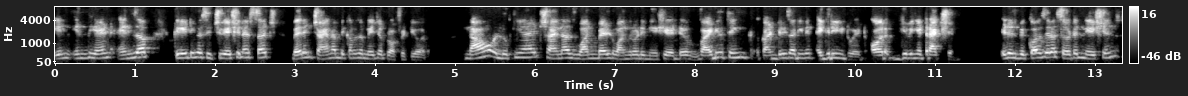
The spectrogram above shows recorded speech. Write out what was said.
in, in the end, ends up creating a situation as such wherein China becomes a major profiteer. Now, looking at China's One Belt, One Road initiative, why do you think countries are even agreeing to it or giving it traction? It is because there are certain nations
